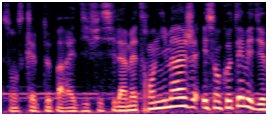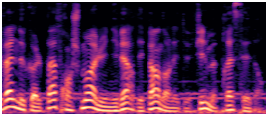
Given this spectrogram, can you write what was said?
Son script paraît difficile à mettre en image et son côté médiéval ne colle pas franchement à l'univers dépeint dans les deux films précédents.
